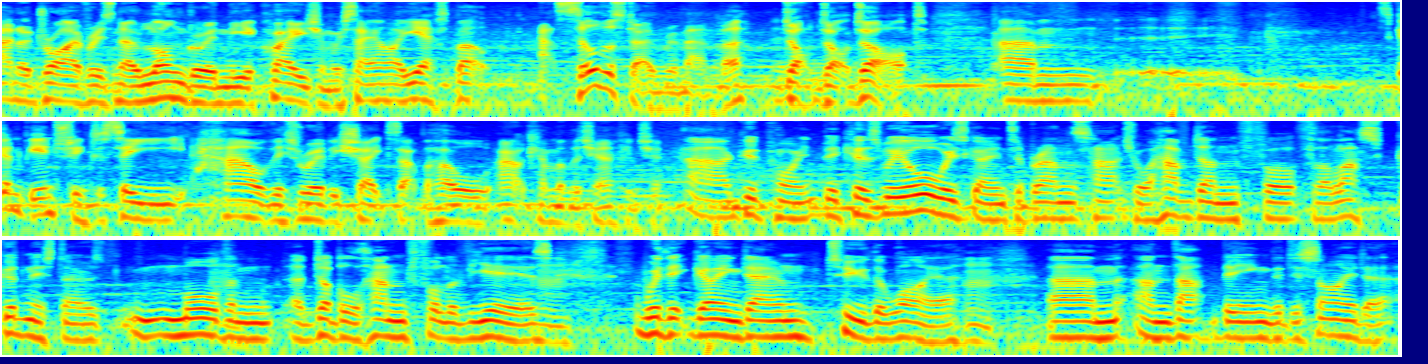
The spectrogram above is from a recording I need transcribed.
and a driver is no longer in the equation, we say, oh yes, but at Silverstone, remember, yeah. dot dot dot. Um, it's going to be interesting to see how this really shakes up the whole outcome of the championship. Ah, good point, because we always go into Brands Hatch, or have done for, for the last, goodness knows, more than a double handful of years, mm. with it going down to the wire, mm. um, and that being the decider.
